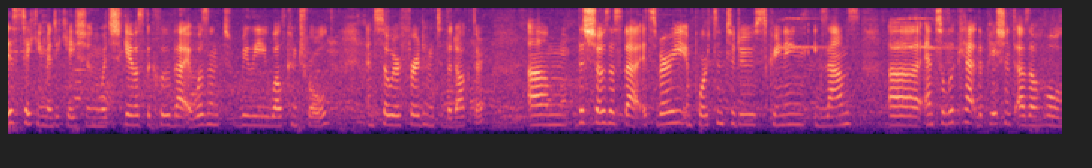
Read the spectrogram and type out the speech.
is taking medication which gave us the clue that it wasn't really well controlled. And so we referred him to the doctor. Um, this shows us that it's very important to do screening exams uh, and to look at the patient as a whole,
